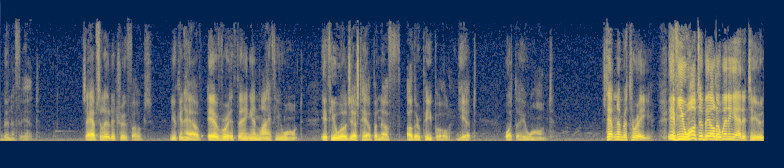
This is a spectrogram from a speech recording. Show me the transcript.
benefit. It's absolutely true, folks. You can have everything in life you want if you will just help enough other people get what they want. Step number three if you want to build a winning attitude,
